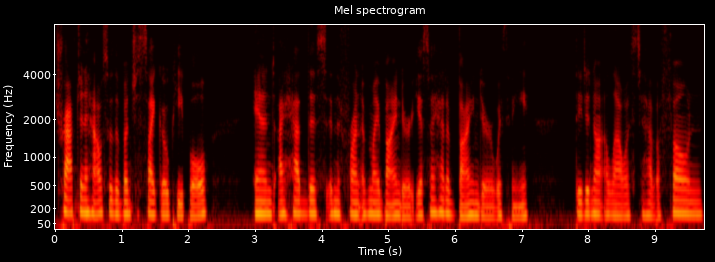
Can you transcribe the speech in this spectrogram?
trapped in a house with a bunch of psycho people, and I had this in the front of my binder. Yes, I had a binder with me. They did not allow us to have a phone,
